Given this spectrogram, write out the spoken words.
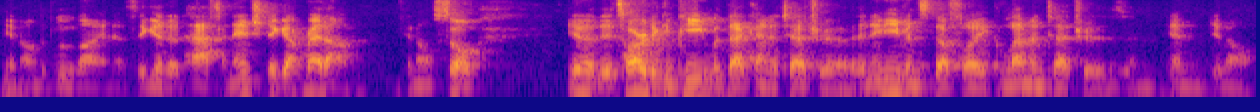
you know, the blue line. If they get a half an inch, they got red on them, you know. So you know it's hard to compete with that kind of tetra, and even stuff like lemon tetras and and you know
